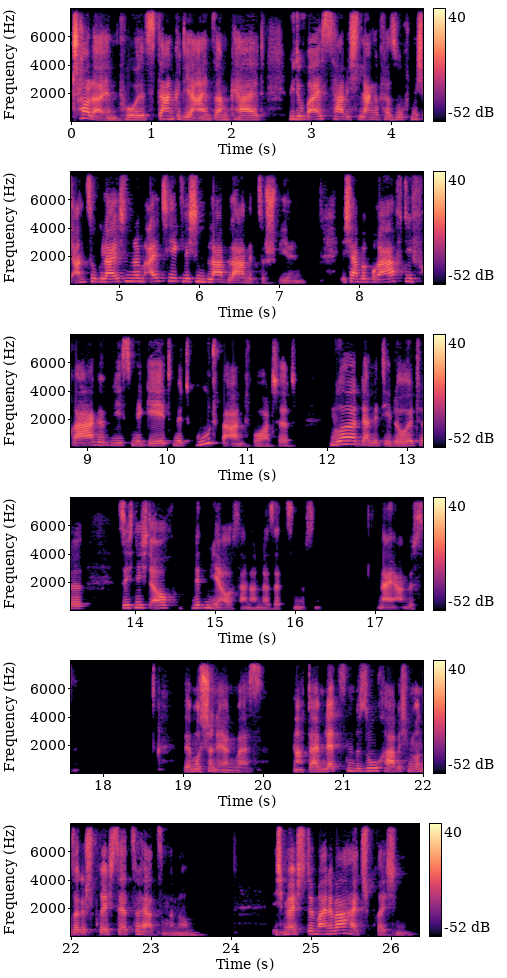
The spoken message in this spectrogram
Toller Impuls. Danke dir, Einsamkeit. Wie du weißt, habe ich lange versucht, mich anzugleichen und im alltäglichen Blabla mitzuspielen. Ich habe brav die Frage, wie es mir geht, mit gut beantwortet. Nur damit die Leute sich nicht auch mit mir auseinandersetzen müssen. Naja, müssen. Wer muss schon irgendwas? Nach deinem letzten Besuch habe ich mir unser Gespräch sehr zu Herzen genommen. Ich möchte meine Wahrheit sprechen.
